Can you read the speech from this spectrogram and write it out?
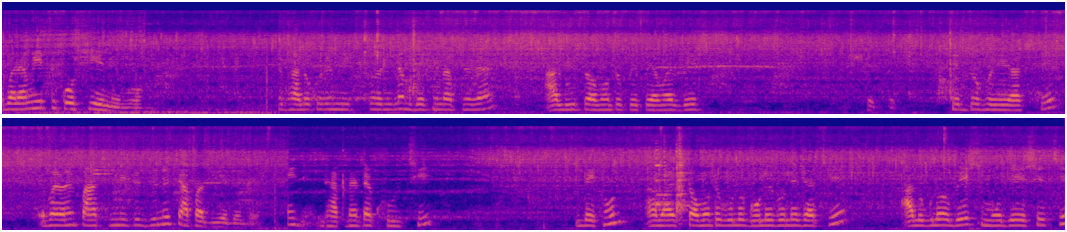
এবার আমি একটু কষিয়ে নেব। ভালো করে মিক্স করে নিলাম। দেখুন আপনারা, আলু, টমেটো, পেঁপে আমার বেশ সেদ্ধ সেদ্ধ হয়ে আসছে। এবার আমি পাঁচ মিনিটের জন্য চাপা দিয়ে দেবো। এই ঢাকনাটা খুলছি। দেখুন, আমার টমেটোগুলো গলে গলে গেছে। আলুগুলো বেশ মজে এসেছে।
